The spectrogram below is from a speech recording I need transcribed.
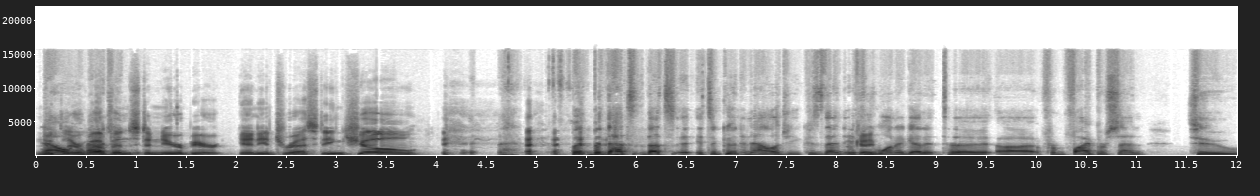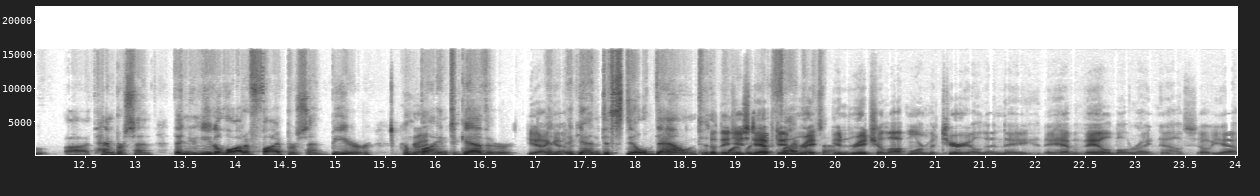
now, nuclear imagine, weapons to near beer. An interesting show. but but that's that's it's a good analogy because then okay. if you want to get it to uh, from five percent to uh, 10%, then you need a lot of 5% beer combined right. together yeah, and again distilled down to so the they point just have to enrich, enrich, a lot more material than they, they have available right now. So yeah,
